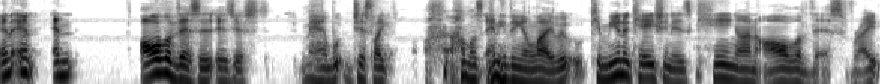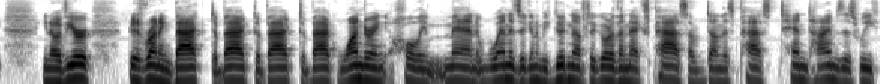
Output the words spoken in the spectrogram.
and and and all of this is, is just man, just like almost anything in life communication is king on all of this right? You know if you're just running back to back to back to back wondering holy man when is it going to be good enough to go to the next pass? I've done this pass 10 times this week.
